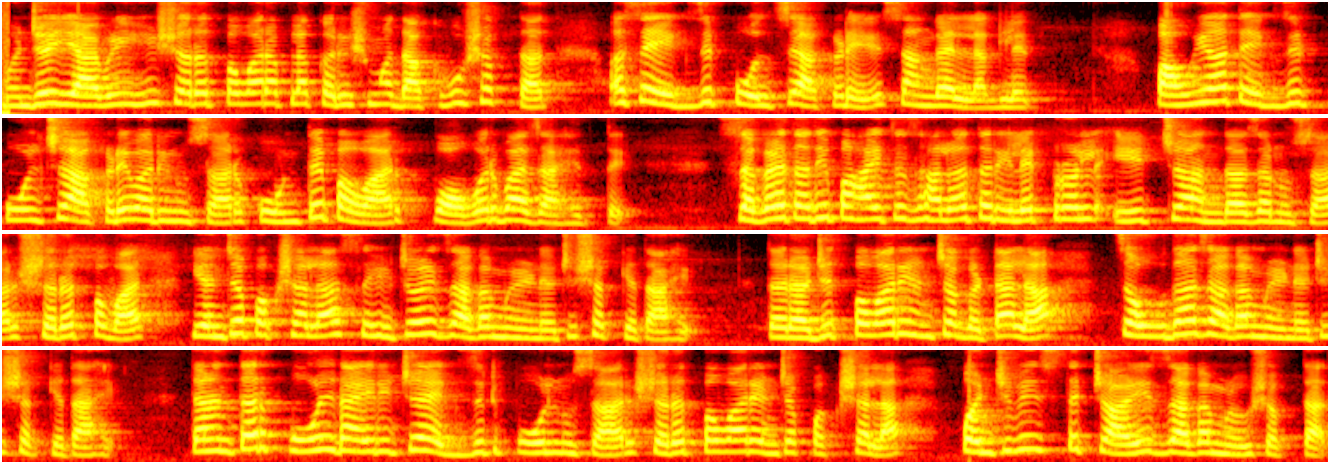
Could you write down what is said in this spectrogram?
म्हणजे यावेळीही शरद पवार आपला करिश्मा दाखवू शकतात असे एक्झिट पोलचे आकडे सांगायला लागलेत. पाहुयात एक्झिट पोलच्या आकडेवारीनुसार कोणते पवार पॉवरबाज आहेत ते. सगळ्यात आधी पाहायचं झालं तर इलेक्ट्रॉल एजच्या अंदाजानुसार शरद पवार यांच्या पक्षाला सेहेचाळीस जागा मिळण्याची शक्यता आहे. तर अजित पवार यांच्या गटाला चौदा जागा मिळण्याची शक्यता आहे. त्यानंतर पोल डायरीच्या एक्झिट पोलनुसार शरद पवार यांच्या पक्षाला पंचवीस ते चाळीस जागा मिळू शकतात.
